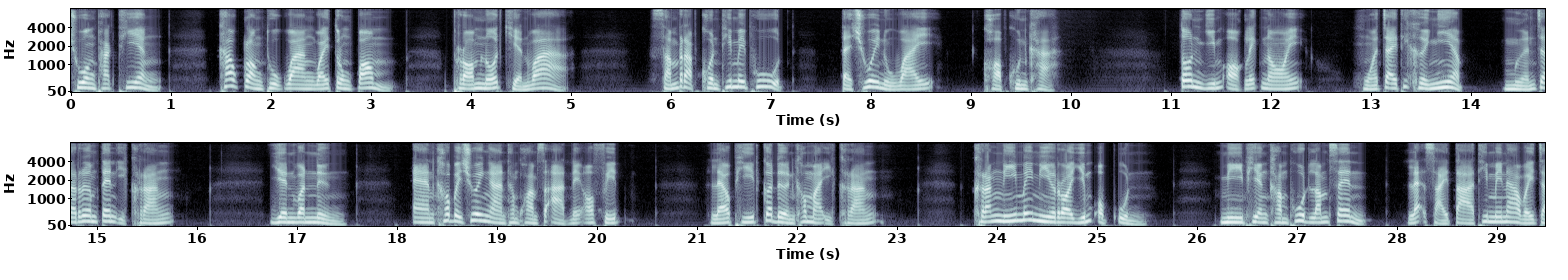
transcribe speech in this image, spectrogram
ช่วงพักเที่ยง ข้าวกล่องถูกวางไว้ตรงป้อม พร้อมโน้ตเขียนว่าสำหรับคนที่ไม่พูด แต่ช่วยหนูไว้ ขอบคุณค่ะ ต้นยิ้มออกเล็กน้อย หัวใจที่เคยเงียบ เหมือนจะเริ่มเต้นอีกครั้ง เย็นวันหนึ่ง แอนเข้าไปช่วยงานทำความสะอาดในออฟฟิศแล้วพีทก็เดินเข้ามาอีกครั้ง ครั้งนี้ไม่มีรอยยิ้มอบอุ่น มีเพียงคำพูดล้ำเส้น และสายตาที่ไม่น่าไว้ใจ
